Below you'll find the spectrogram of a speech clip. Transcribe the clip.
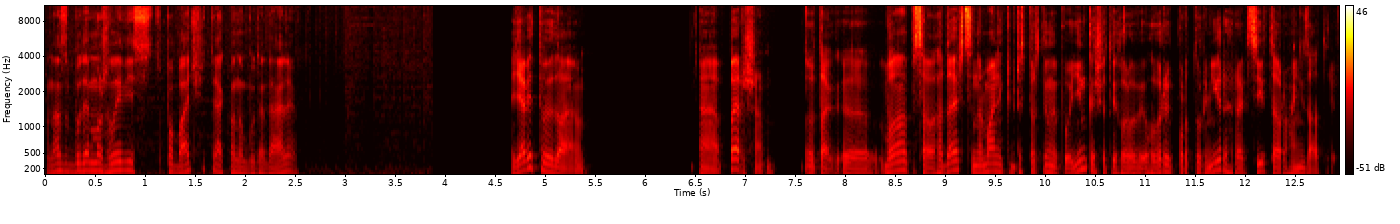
у нас буде можливість побачити, як воно буде далі. Я відповідаю. А, перше, ну так, е, вона написала: гадаєш, це нормальна кіберспортивна поведінка, що ти говорив про турнір, гравців та організаторів.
